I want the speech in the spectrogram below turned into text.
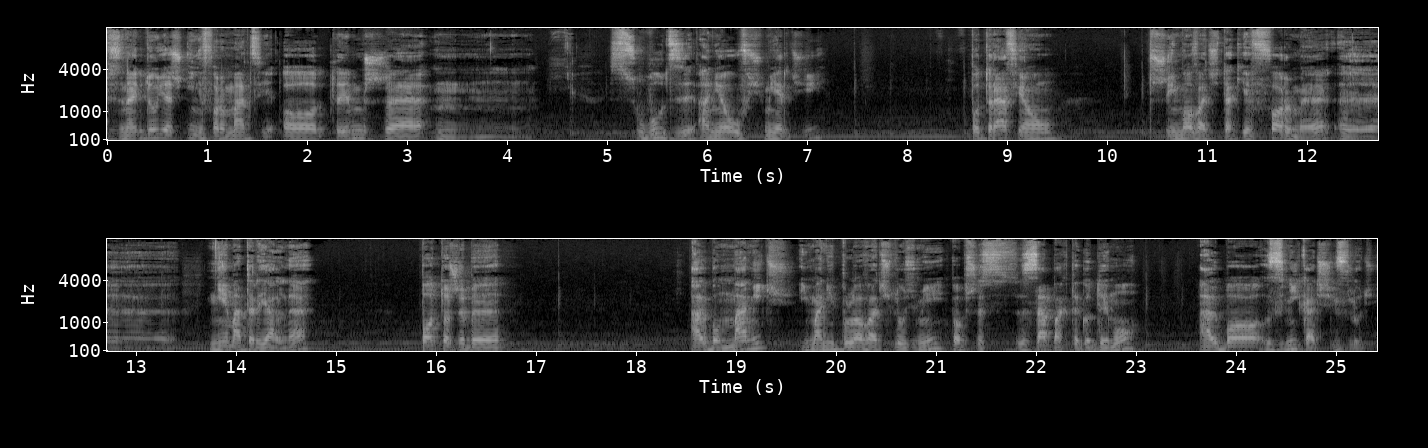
znajdujesz informację o tym, że mm, słudzy aniołów śmierci potrafią przyjmować takie formy yy, niematerialne po to, żeby albo mamić i manipulować ludźmi poprzez zapach tego dymu, albo wnikać w ludzi.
